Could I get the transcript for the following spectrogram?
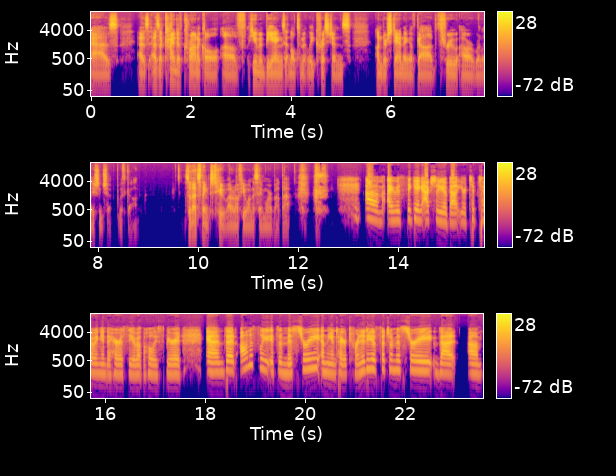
as as as a kind of chronicle of human beings and ultimately Christians understanding of God through our relationship with God. So that's thing 2. I don't know if you want to say more about that. Um, I was thinking actually about your tiptoeing into heresy about the Holy Spirit, and that honestly, it's a mystery, and the entire Trinity is such a mystery that um,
